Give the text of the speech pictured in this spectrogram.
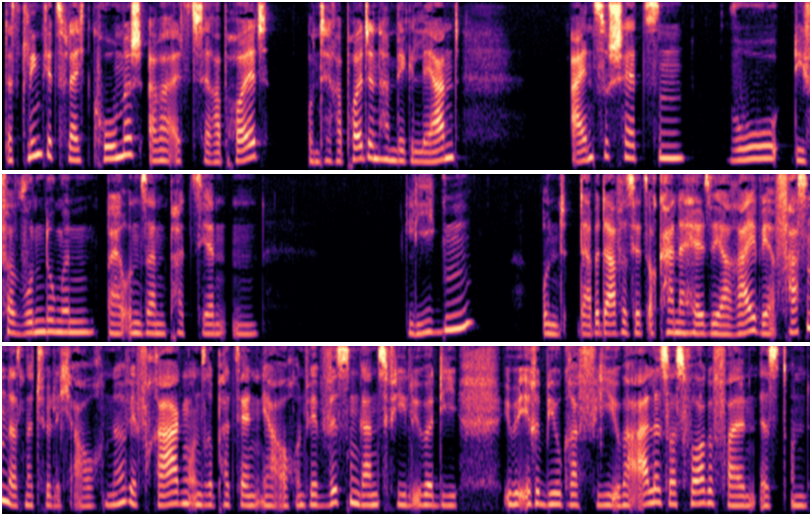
Das klingt jetzt vielleicht komisch, aber als Therapeut und Therapeutin haben wir gelernt, einzuschätzen, wo die Verwundungen bei unseren Patienten liegen. Und da bedarf es jetzt auch keiner Hellseherei. Wir erfassen das natürlich auch. Ne? Wir fragen unsere Patienten ja auch und wir wissen ganz viel über die, über ihre Biografie, über alles, was vorgefallen ist. Und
